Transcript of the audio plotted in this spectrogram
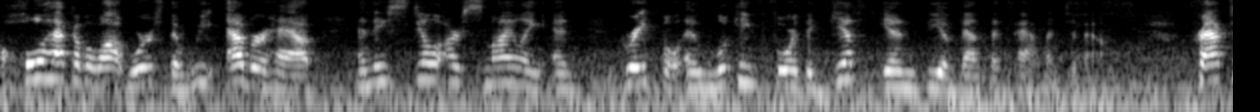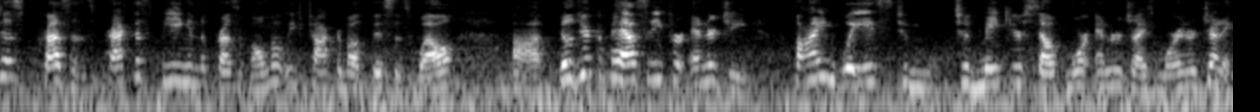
a whole heck of a lot worse than we ever have, and they still are smiling and grateful and looking for the gift in the event that's happened to them. Practice presence, practice being in the present moment. We've talked about this as well. Uh, build your capacity for energy. Find ways to, to make yourself more energized, more energetic.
